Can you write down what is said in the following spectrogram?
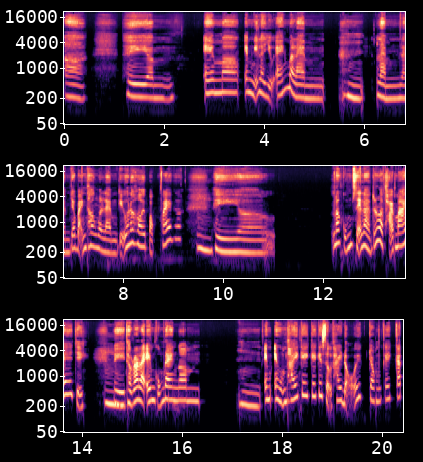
À, thì, ừm, em, ơ, em nghĩ là dự án mà làm làm làm cho bản thân mà làm, kiểu, nó hơi bộc phát á, Ừm. thì, ờ nó cũng sẽ là rất là thoải mái á chị. Ừm. Thì thật ra là em cũng đang, ưm, ừm, em em cũng thấy cái cái cái sự thay đổi trong cái cách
